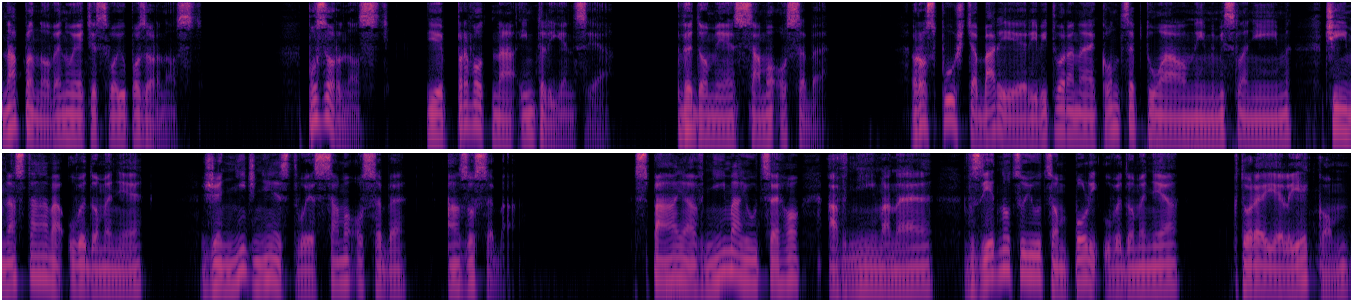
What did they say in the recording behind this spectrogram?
naplno venujete svoju pozornosť. Pozornosť je prvotná inteligencia. Vedomie samo o sebe. Rozpúšťa bariéry vytvorené konceptuálnym myslením, čím nastáva uvedomenie, že nič nejestvuje samo o sebe a zo seba. Spája vnímajúceho a vnímané v zjednocujúcom poli uvedomenia, ktoré je liekom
